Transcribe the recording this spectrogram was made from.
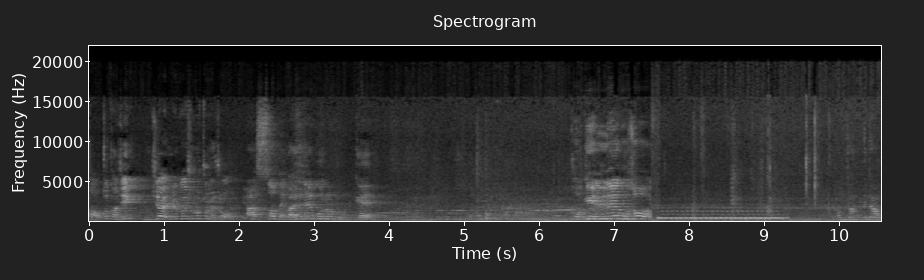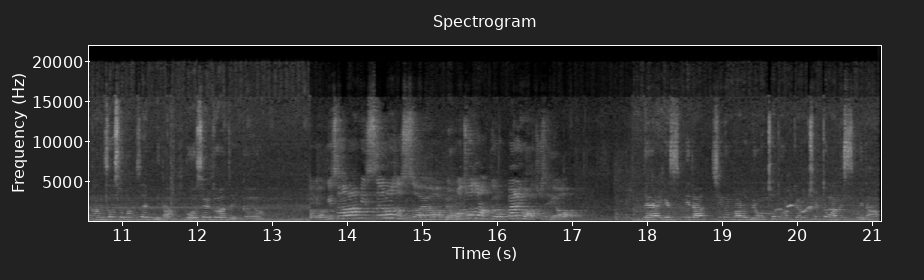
같아. 어떡하지? 민지야 119 신호 좀 해줘. 알았어, 내가 119를 볼게. 거기 119죠? 감사합니다. 강서 소방서입니다. 무엇을 도와드릴까요? 여기 사람이 쓰러졌어요. 명호초등학교로 빨리 와주세요. 네, 알겠습니다. 지금 바로 명호초등학교로 출동하겠습니다.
